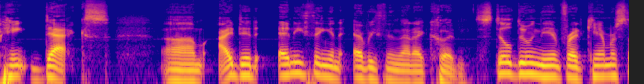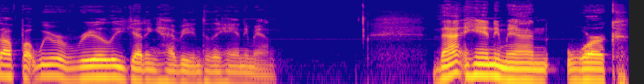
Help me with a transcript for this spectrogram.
paint decks. Um, I did anything and everything that I could. Still doing the infrared camera stuff, but we were really getting heavy into the handyman. That handyman work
